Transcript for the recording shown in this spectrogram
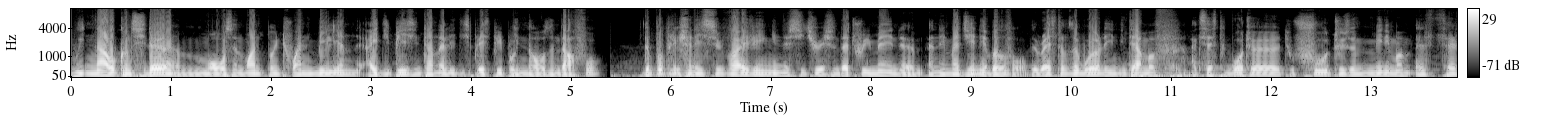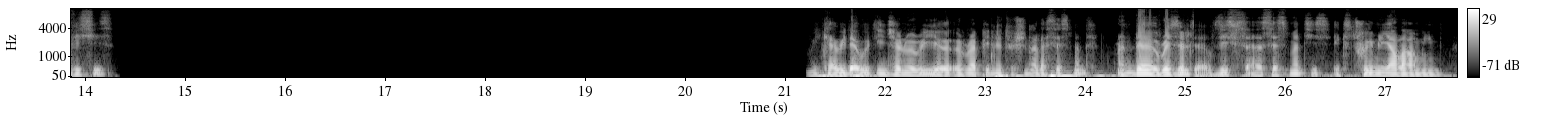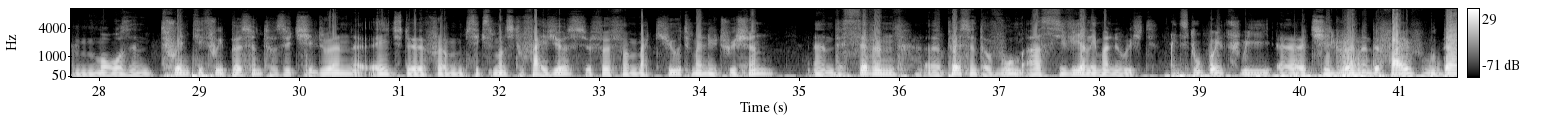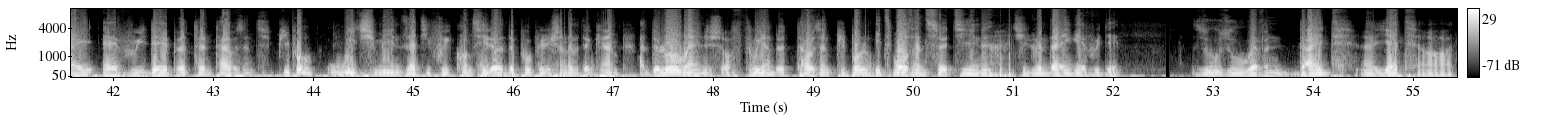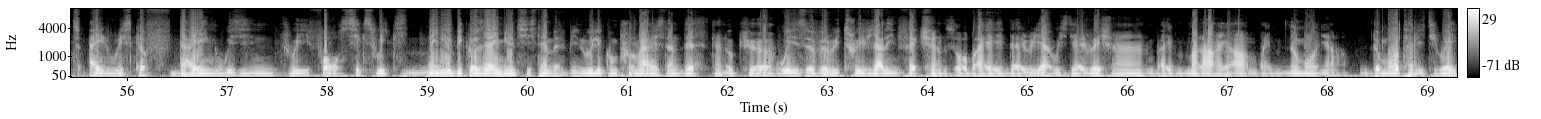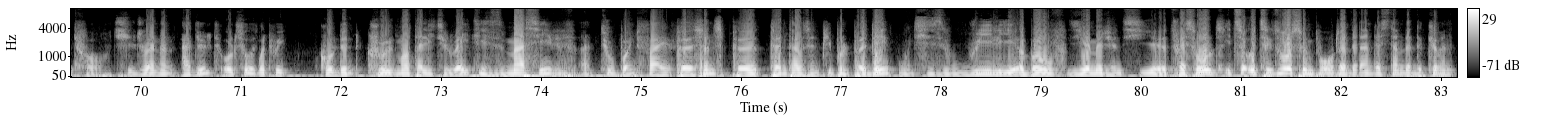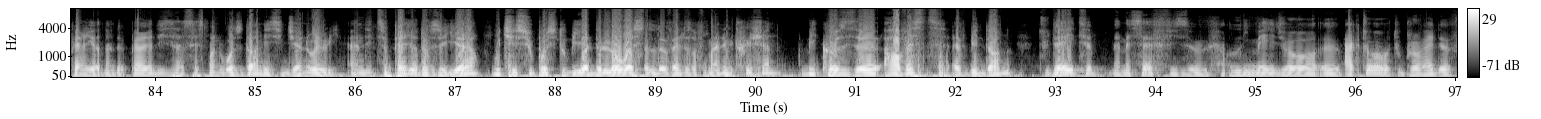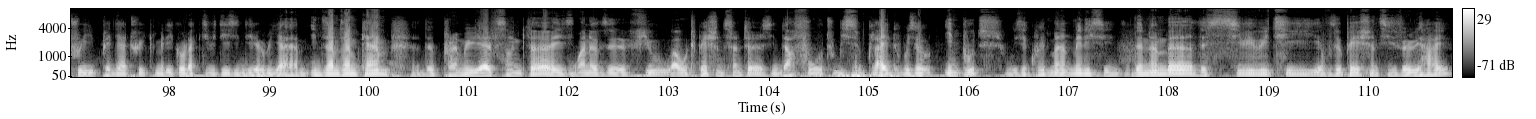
We now consider more than 1.1 million IDPs, internally displaced people in northern Darfur. The population is surviving in a situation that remains um, unimaginable for the rest of the world in terms of access to water, to food, to the minimum health services. We carried out in January a, a, rapid nutritional assessment, and the result of this assessment is extremely alarming. More than 23% of the children aged uh, from six months to five years suffer from acute malnutrition, and 7% uh, of whom are severely malnourished. It's 2.3 uh, children under 5 who die every day per 10,000 people, which means that if we consider the population of the camp at the low range of 300,000 people, it's more than 13 children dying every day those who haven't died uh, yet are at high risk of dying within three, four, six weeks, mainly because their immune system has been really compromised and death can occur with very trivial infections or by diarrhea with dehydration, by malaria, by pneumonia. The mortality rate for children and adults also, what we called the crude mortality rate is massive at 2.5 persons per 10,000 people per day, which is really above the emergency uh, threshold. It's, it's also important to understand that the current period and the period this assessment was done is in January. And it's a period of the year which is supposed to be at the lowest levels of malnutrition because uh, harvests have been done to date, MSF is the only major uh, actor to provide uh, free pediatric medical activities in the area. Um, in Zamzam camp, the primary health center is one of the few outpatient centers in Darfur to be supplied with uh, inputs, with equipment, medicine. The number, the severity of the patients is very high.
